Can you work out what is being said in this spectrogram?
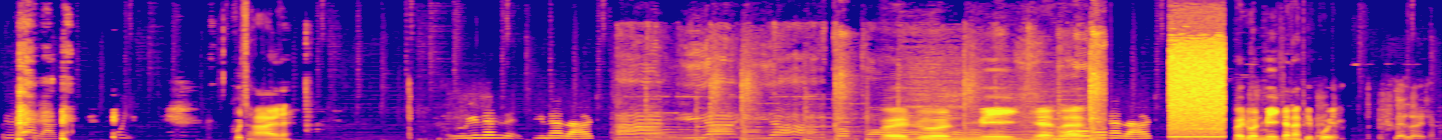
ชื่อน่ารักปุ้ยผู้ชายนะอุ้ยนั่นแหละชื่อน่ารัก ไปดวลมีดกันนะ น่ารัก ไปดวลมีดกันนะพี่ปุ้ย เล่นเลยใช่ไหม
